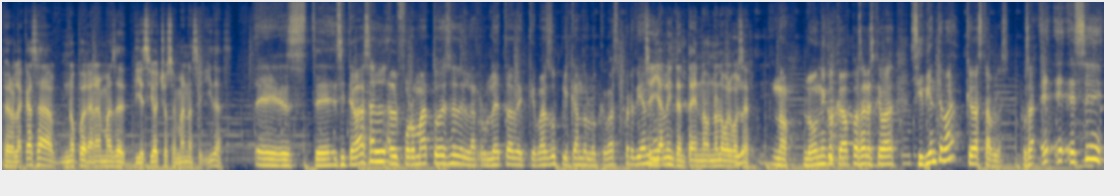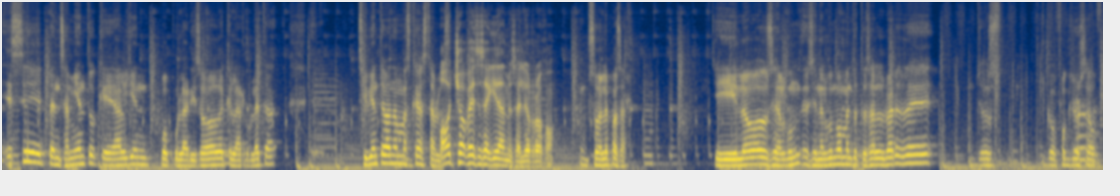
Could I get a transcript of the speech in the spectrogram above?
pero la casa no puede ganar más de 18 semanas seguidas. Este, si te vas al, al formato ese de la ruleta de que vas duplicando lo que vas perdiendo. Sí, ya lo intenté, no, no lo vuelvo a hacer. No, lo único que va a pasar es que va, si bien te va, quedas tablas. O sea, e- e- ese, ese pensamiento que alguien popularizó de que la ruleta, si bien te va, nada más quedas tablas. Ocho veces seguidas me salió rojo. Suele pasar. Y luego, si, algún, si en algún momento te sale el verde, just go fuck yourself.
